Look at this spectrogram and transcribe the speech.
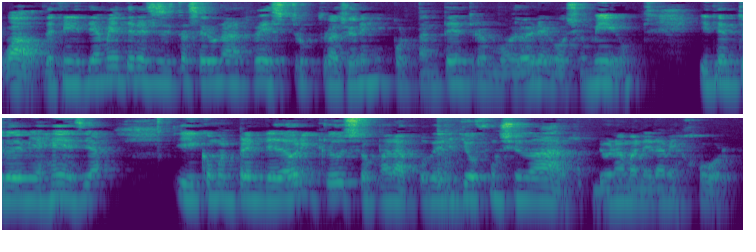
wow, definitivamente necesito hacer unas reestructuraciones importantes dentro del modelo de negocio mío y dentro de mi agencia y como emprendedor incluso para poder yo funcionar de una manera mejor.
